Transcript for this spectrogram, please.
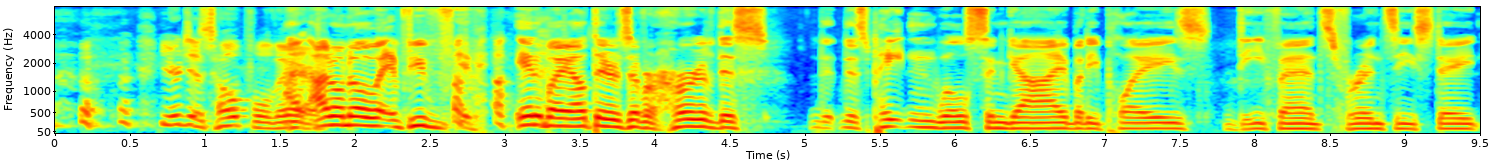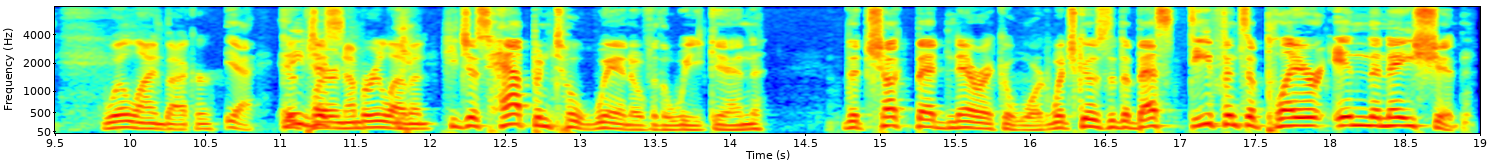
you're just hopeful there. I, I don't know if you've if anybody out there has ever heard of this th- this Peyton Wilson guy, but he plays defense for NC State. Will linebacker. Yeah, Good player, just- number 11. He just happened to win over the weekend the Chuck Bednarik Award, which goes to the best defensive player in the nation.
